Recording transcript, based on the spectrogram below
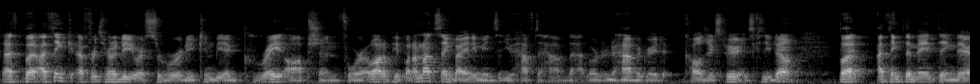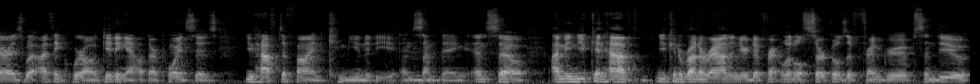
And I, but I think a fraternity or sorority can be a great option for a lot of people. And I'm not saying by any means that you have to have that in order to have a great college experience because you don't. But I think the main thing there is what I think we're all getting at with our points is you have to find community and something. And so, I mean, you can have you can run around in your different little circles of friend groups and do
